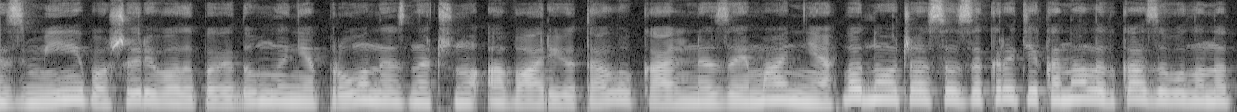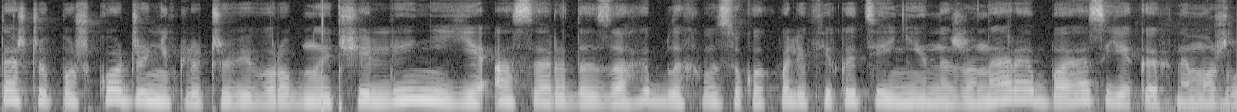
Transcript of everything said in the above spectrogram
Змі поширювали повідомлення про незначну аварію та локальне займання. Водночас закриті канали вказували на те, що пошкоджені ключові виробничі лінії, а серед загиблих висококваліфікаційні інженери, без яких неможливо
